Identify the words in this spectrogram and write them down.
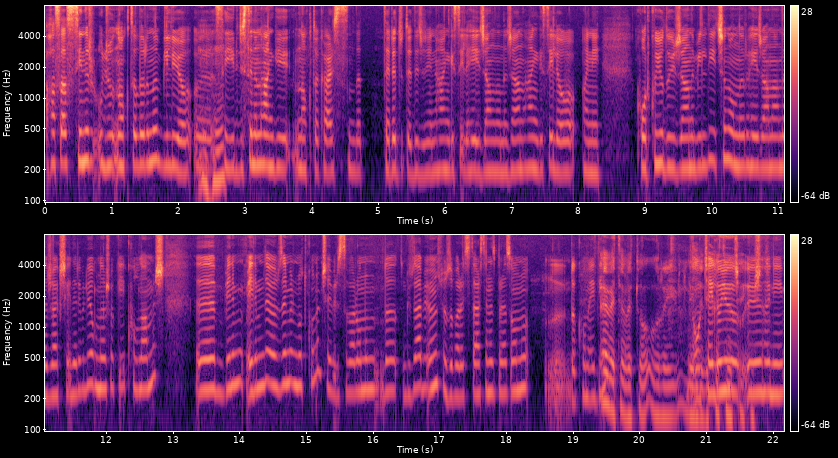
hassas sinir ucu noktalarını biliyor. E, hı hı. Seyircisinin hangi nokta karşısında tereddüt edeceğini, hangisiyle heyecanlanacağını, hangisiyle o hani korkuyu duyacağını bildiği için onları heyecanlandıracak şeyleri biliyor. Bunları çok iyi kullanmış. Ee, benim elimde Özdemir Nutku'nun çevirisi var. Onun da güzel bir ön sözü var. İsterseniz biraz onu e, da konu edeyim. Evet evet o orayı Otello'yu e, hani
